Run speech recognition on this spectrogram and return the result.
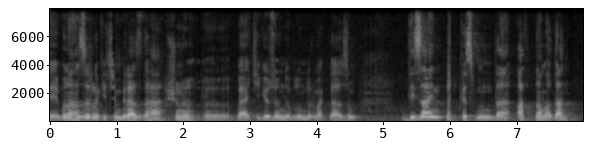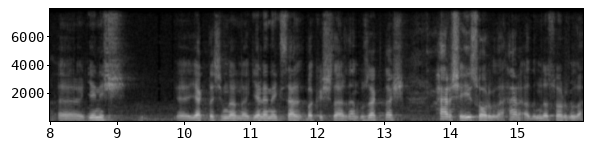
E, buna hazırlık için biraz daha şunu e, belki göz önünde bulundurmak lazım. Design kısmında atlamadan e, geniş e, yaklaşımlarla, geleneksel bakışlardan uzaklaş. Her şeyi sorgula, her adımda sorgula.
